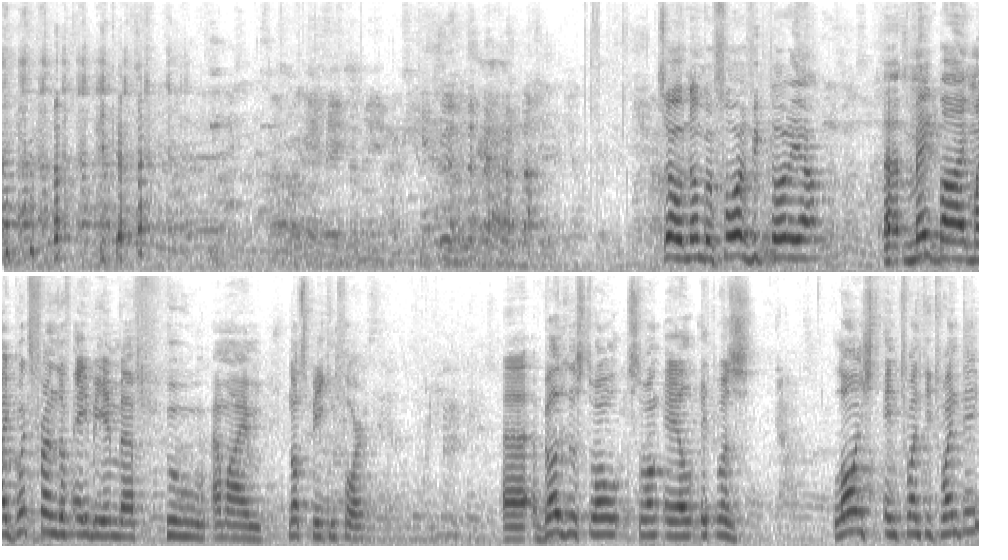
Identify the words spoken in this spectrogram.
So number four, Victoria, uh, made by my good friends of AB InBev, who am I not speaking for. Uh, a Belgian strong, strong ale. It was launched in 2020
